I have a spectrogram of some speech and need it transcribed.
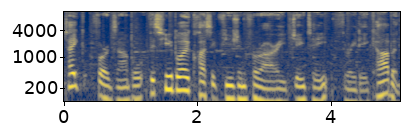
Take, for example, this Hublot Classic Fusion Ferrari GT 3D Carbon.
